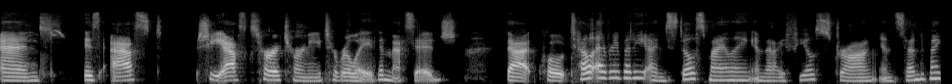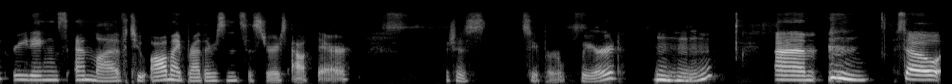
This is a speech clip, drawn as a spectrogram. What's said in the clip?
and is asked she asks her attorney to relay the message that quote tell everybody i'm still smiling and that i feel strong and send my greetings and love to all my brothers and sisters out there which is super weird Mm-hmm. um, so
